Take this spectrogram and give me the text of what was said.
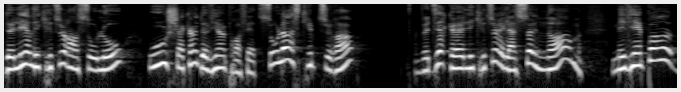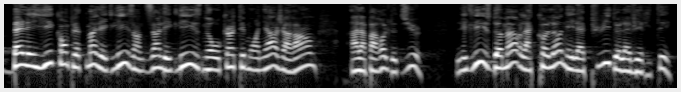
de lire l'Écriture en solo où chacun devient un prophète. Sola scriptura veut dire que l'Écriture est la seule norme, mais vient pas balayer complètement l'Église en disant l'Église n'a aucun témoignage à rendre à la parole de Dieu. L'Église demeure la colonne et l'appui de la vérité.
